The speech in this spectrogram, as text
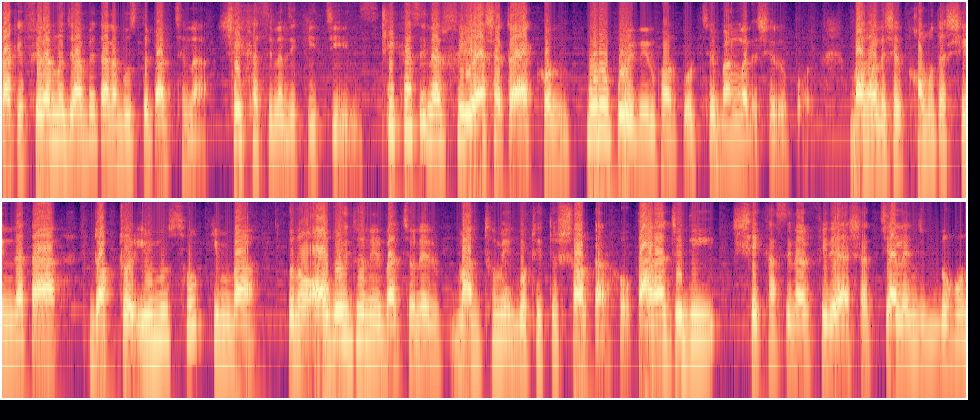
তাকে ফেরানো যাবে, তারা বুঝতে পারছে না শেখ হাসিনা যে কি চিজ। শেখ হাসিনার ফিরে আসাটা এখন পুরোপুরি নির্ভর করছে বাংলাদেশের উপর। বাংলাদেশের ক্ষমতাসীনরা, তা ডক্টর ইউনুস হোক কিংবা কোনো অবৈধ নির্বাচনের মাধ্যমে গঠিত সরকার হোক, তারা যদি শেখ হাসিনার ফিরে আসার চ্যালেঞ্জ গ্রহণ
